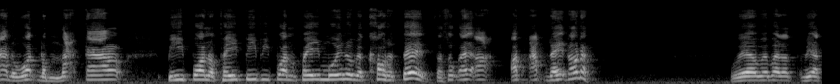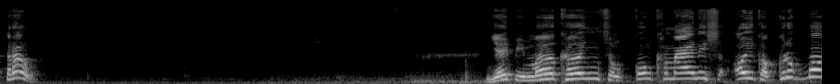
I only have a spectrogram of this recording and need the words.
អនុវត្តដំណាក់កាល2022 2021នោះវាខុសទៅទេសសុកឯងអត់អាប់ដេតដល់ណា វាវាវាត្រូវនិយាយពីមើលឃើញសង្គមខ្មែរនេះស្អុយក៏គ្រប់បង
